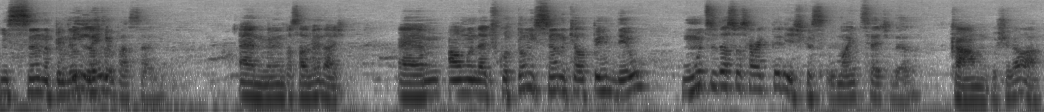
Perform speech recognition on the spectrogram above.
insana, perdeu Milênio tanto- passado. É, no milênio passado, é verdade. É, a humanidade ficou tão insana que ela perdeu muitas das suas características. O mindset dela. Calma, vou chegar lá.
